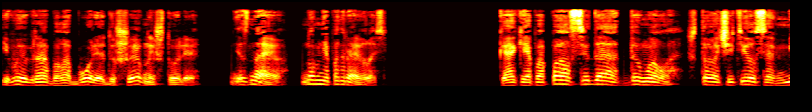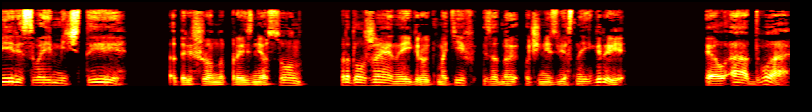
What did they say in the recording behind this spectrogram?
его игра была более душевной, что ли. Не знаю, но мне понравилось. Как я попал сюда, думал, что очутился в мире своей мечты, отрешенно произнес он, продолжая наигрывать мотив из одной очень известной игры. LA-2.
